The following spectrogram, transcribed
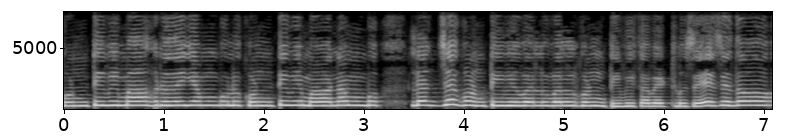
కొంటివి మా హృదయంబులు కొంటివి మానంబు లజ్జ గొంటివి వల్వల్ గొంటివి కవెట్లు చేసేదో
